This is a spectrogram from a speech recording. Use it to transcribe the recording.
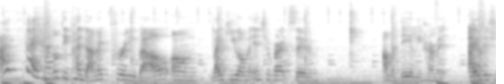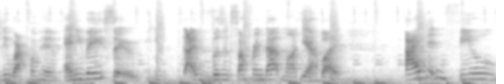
I think I handled the pandemic pretty well. Um, like you, I'm an introvert, so I'm a daily hermit. I literally work from home anyway, so you, I wasn't suffering that much. Yeah. But I didn't feel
